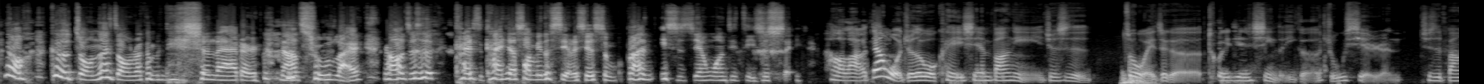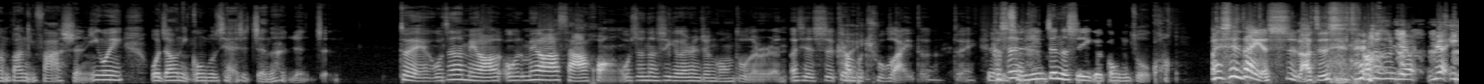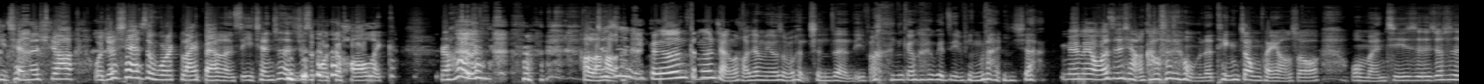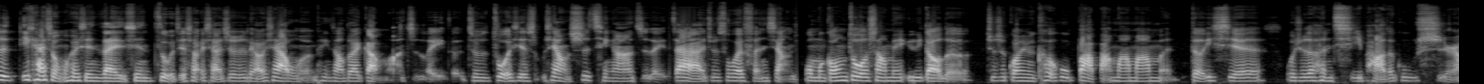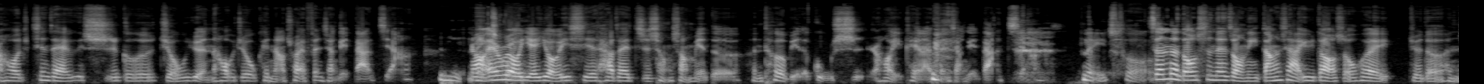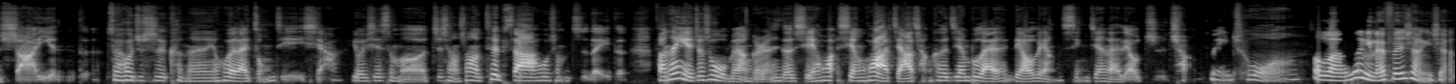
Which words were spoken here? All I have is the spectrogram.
那种各种那种 recommendation letter 拿出来，然后就是开始看一下上面都写了些什么，不然一时间忘记自己是谁。好啦，但我觉得我可以先帮你，就是作为这个推荐信的一个主写人，就是帮帮你发声，因为我知道你工作起来是真的很认真。对我真的没有要，我没有要撒谎，我真的是一个认真工作的人，而且是看不出来的。对，对可是曾经真的是一个工作狂。哎，现在也是啦，只是现在就是没有没有以前的需要。我觉得现在是 work life balance，以前真的就是 workaholic。然后呢，好了好了，就是刚刚刚刚讲的好像没有什么很称赞的地方，你赶快为自己平反一下。没有没有，我只是想告诉我们的听众朋友说，我们其实就是一开始我们会先在先自我介绍一下，就是聊一下我们平常都在干嘛之类的，就是做一些什么样的事情啊之类的。再来就是会分享我们工作上面遇到的，就是关于客户爸爸妈妈们的一些。我觉得很奇葩的故事，然后现在时隔久远，然后我觉得我可以拿出来分享给大家。嗯，然后 Ariel 也有一些他在职场上面的很特别的故事，然后也可以来分享给大家。没错，真的都是那种你当下遇到的时候会觉得很傻眼的。最后就是可能也会来总结一下，有一些什么职场上的 tips 啊，或什么之类的。反正也就是我们两个人的闲话闲话家常。可是今天不来聊两性，今天来聊职场。没错，好了，那你来分享一下。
